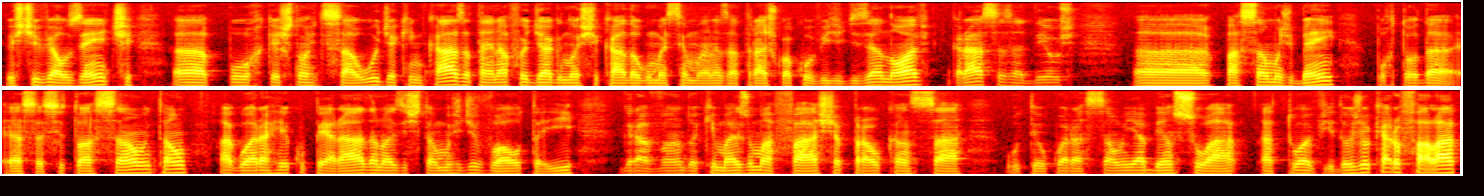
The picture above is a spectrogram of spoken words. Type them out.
Eu estive ausente uh, por questões de saúde aqui em casa. A Tainá foi diagnosticada algumas semanas atrás com a Covid-19. Graças a Deus uh, passamos bem por toda essa situação. Então, agora recuperada, nós estamos de volta aí gravando aqui mais uma faixa para alcançar o teu coração e abençoar a tua vida. Hoje eu quero falar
